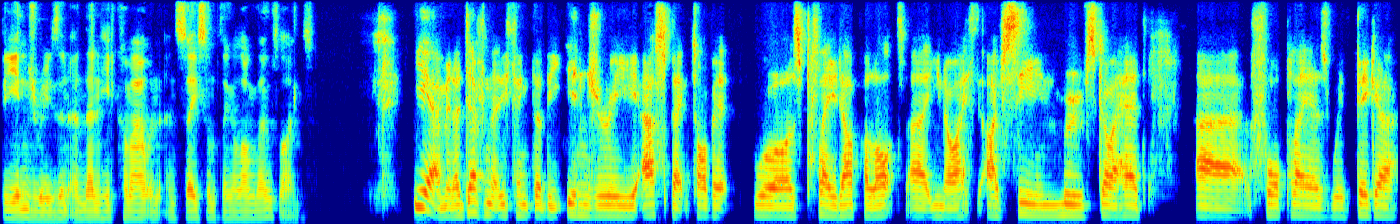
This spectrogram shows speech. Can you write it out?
the injuries and, and then he'd come out and, and say something along those lines. Yeah, I mean, I definitely think that the injury aspect of it was played up a lot. Uh, you know, I, I've seen moves go ahead uh, for players with bigger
